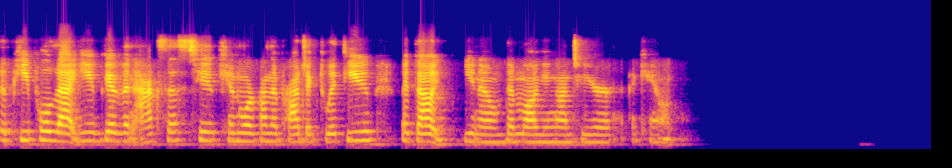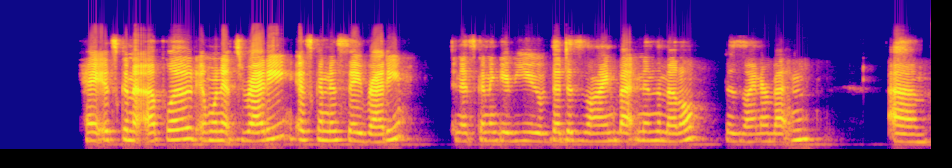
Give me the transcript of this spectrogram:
the people that you've given access to can work on the project with you without you know them logging onto your account okay it's going to upload and when it's ready it's going to say ready and it's going to give you the design button in the middle designer button um,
